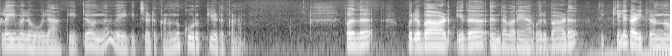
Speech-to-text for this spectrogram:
ഫ്ലെയിം ലോലാക്കിയിട്ട് ഒന്ന് വേവിച്ചെടുക്കണം ഒന്ന് കുറുക്കിയെടുക്കണം. അപ്പോൾ ഇത് ഒരുപാട് ഇത് എന്താ പറയുക ഒരുപാട് തിക്കിൽ കഴിക്കണമെന്നോ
